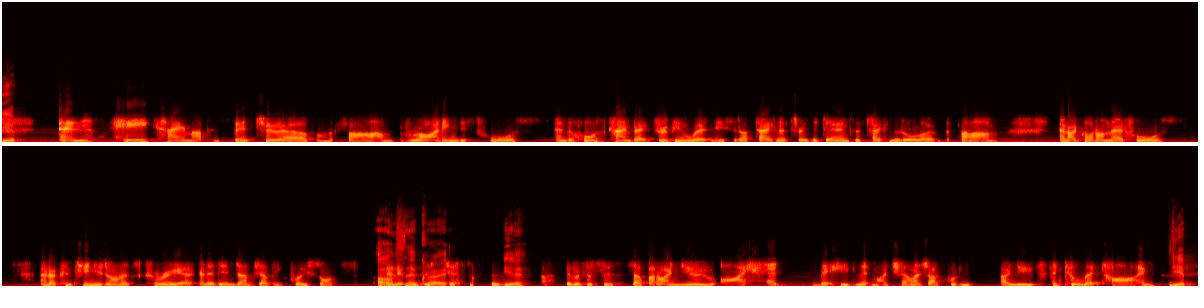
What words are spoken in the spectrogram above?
Yep. And he came up and spent two hours on the farm riding this horse. And the horse came back dripping wet. And he said, I've taken it through the dams, I've taken it all over the farm. And I got on that horse and I continued on its career and it ended up jumping puissance. Oh, and isn't it that was great? just a Yeah. it was a sister, but I knew I had met, he'd met my challenge. I couldn't. I knew until that time, Yep.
